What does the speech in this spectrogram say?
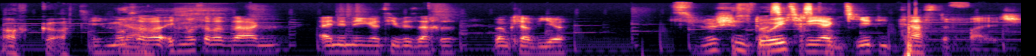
Oh Gott. Ich muss, Ja. aber, ich muss aber sagen, eine negative Sache beim Klavier. Zwischendurch weiß, reagiert die Taste falsch.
